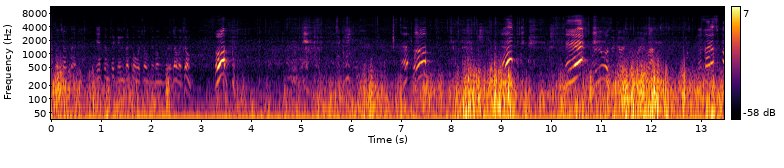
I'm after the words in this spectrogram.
Kurwa, ciągnę. Jestem, czekaj, już za koło ciągnę, mam w górę. Dawaj, ciąg. Hop! Czekaj. Hop! Hop! Hop! Hop! Luzy gość, kurwa. No zaraz wpadł.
